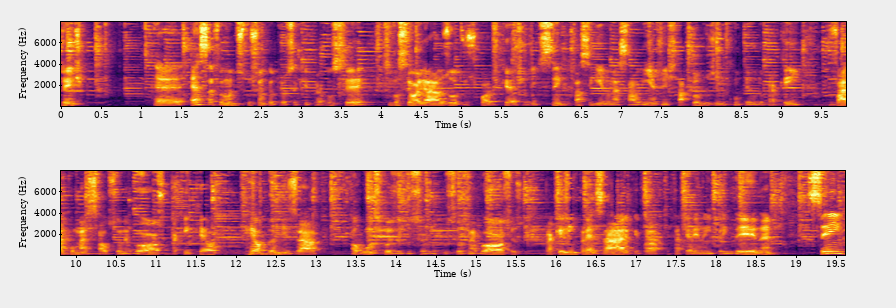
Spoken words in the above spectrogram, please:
Gente, é, essa foi uma discussão que eu trouxe aqui para você. Se você olhar os outros podcasts, a gente sempre está seguindo nessa linha, a gente está produzindo conteúdo para quem vai começar o seu negócio, para quem quer reorganizar algumas coisas do seu, dos seus negócios, para aquele empresário que está querendo empreender, né? Sem,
